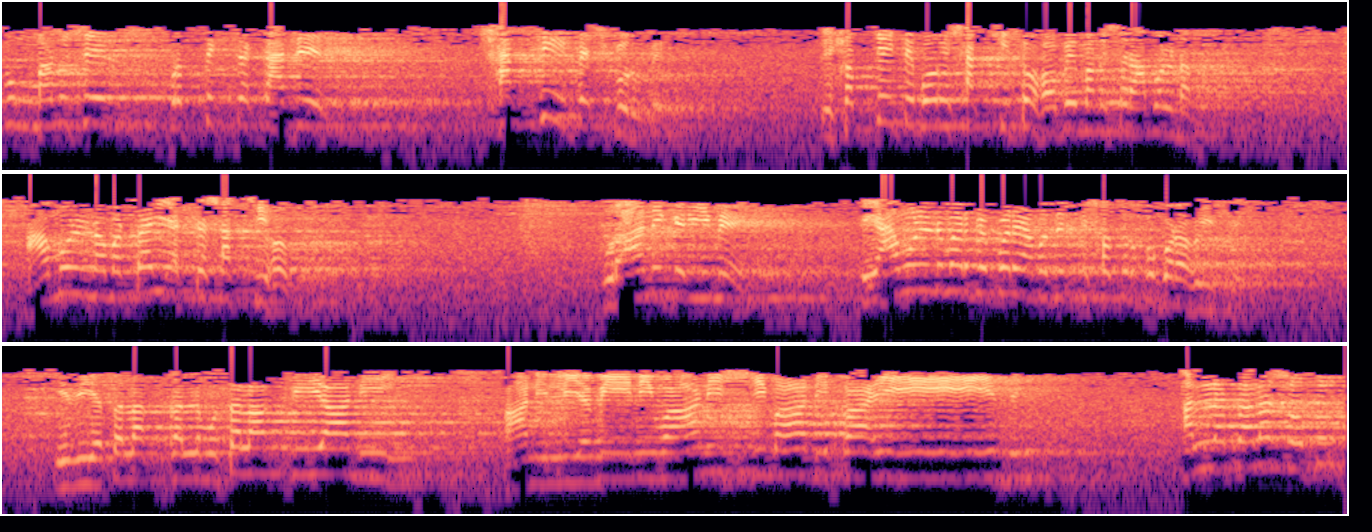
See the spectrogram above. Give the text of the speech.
এবং মানুষের প্রত্যেকটা কাজের সাক্ষী পেশ করবেন। সবচেয়ে বড় সাক্ষী তো হবে মানুষের আমল নামা। আমল নামাটাই একটা সাক্ষী হবে। কোরআনে করিমে এই আমল নামার ব্যাপারে আমাদেরকে সতর্ক করা হয়েছে। আল্লাহ তালা সতর্ক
